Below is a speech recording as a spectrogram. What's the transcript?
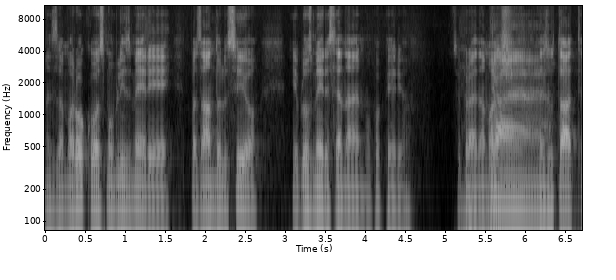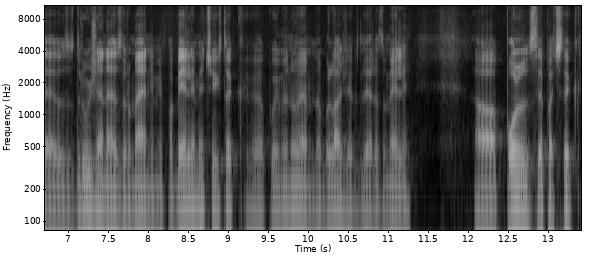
za Maroko smo bili zmeri, pa za Andalusijo je bilo zmeri vse na enem papirju. Se pravi, da imaš ja, ja, ja. rezultate združene z rumenimi pa belimi, če jih tako eh, poimenujem, da bo lažje ljudje razumeli. Uh, pol se pač tako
